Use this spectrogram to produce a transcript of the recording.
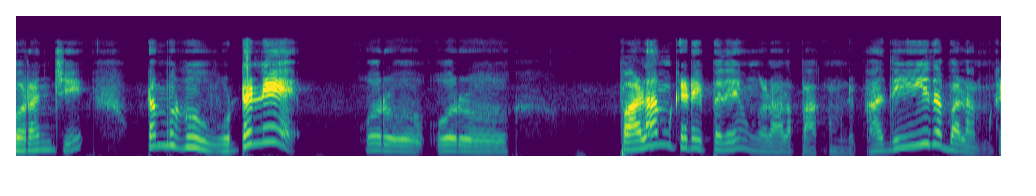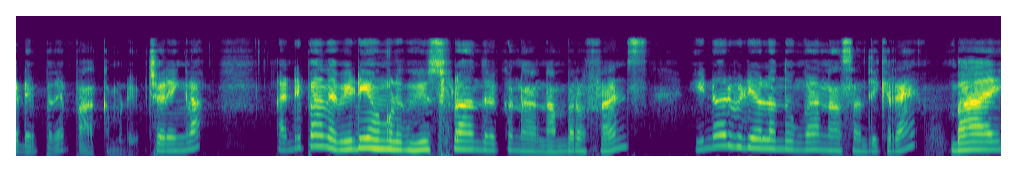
குறைஞ்சி உடம்புக்கு உடனே ஒரு ஒரு பலம் கிடைப்பதை உங்களால் பார்க்க முடியும். அதீத பலம் கிடைப்பதை பார்க்க முடியும். சரிங்களா? கண்டிப்பாக இந்த வீடியோ உங்களுக்கு யூஸ்ஃபுல்லாக இருந்திருக்கு. நான் நம்புகிறேன் ஃப்ரெண்ட்ஸ் இன்னொரு வீடியோவில் வந்து உங்களை நான் சந்திக்கிறேன். பாய்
